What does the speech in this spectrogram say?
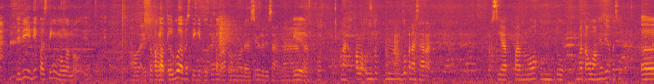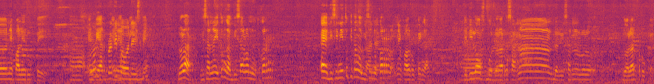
jadi dia pasti mau nggak mau ya Oh, itu pakai kalau hotel gua pasti gitu itu kalau akomodasi udah di sana. Iya. airport. Nah, kalau untuk gue penasaran persiapan lo untuk mata uangnya dia apa sih? Eh, Nepali Rupiah Oh, NPR berarti NRP, bawa dari sini? dolar di sana itu nggak bisa lo nuker eh di sini itu kita nggak bisa nuker Nepal rupiah nggak? Jadi lo harus bawa dolar ke sana dari sana lo dolar ke rupiah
